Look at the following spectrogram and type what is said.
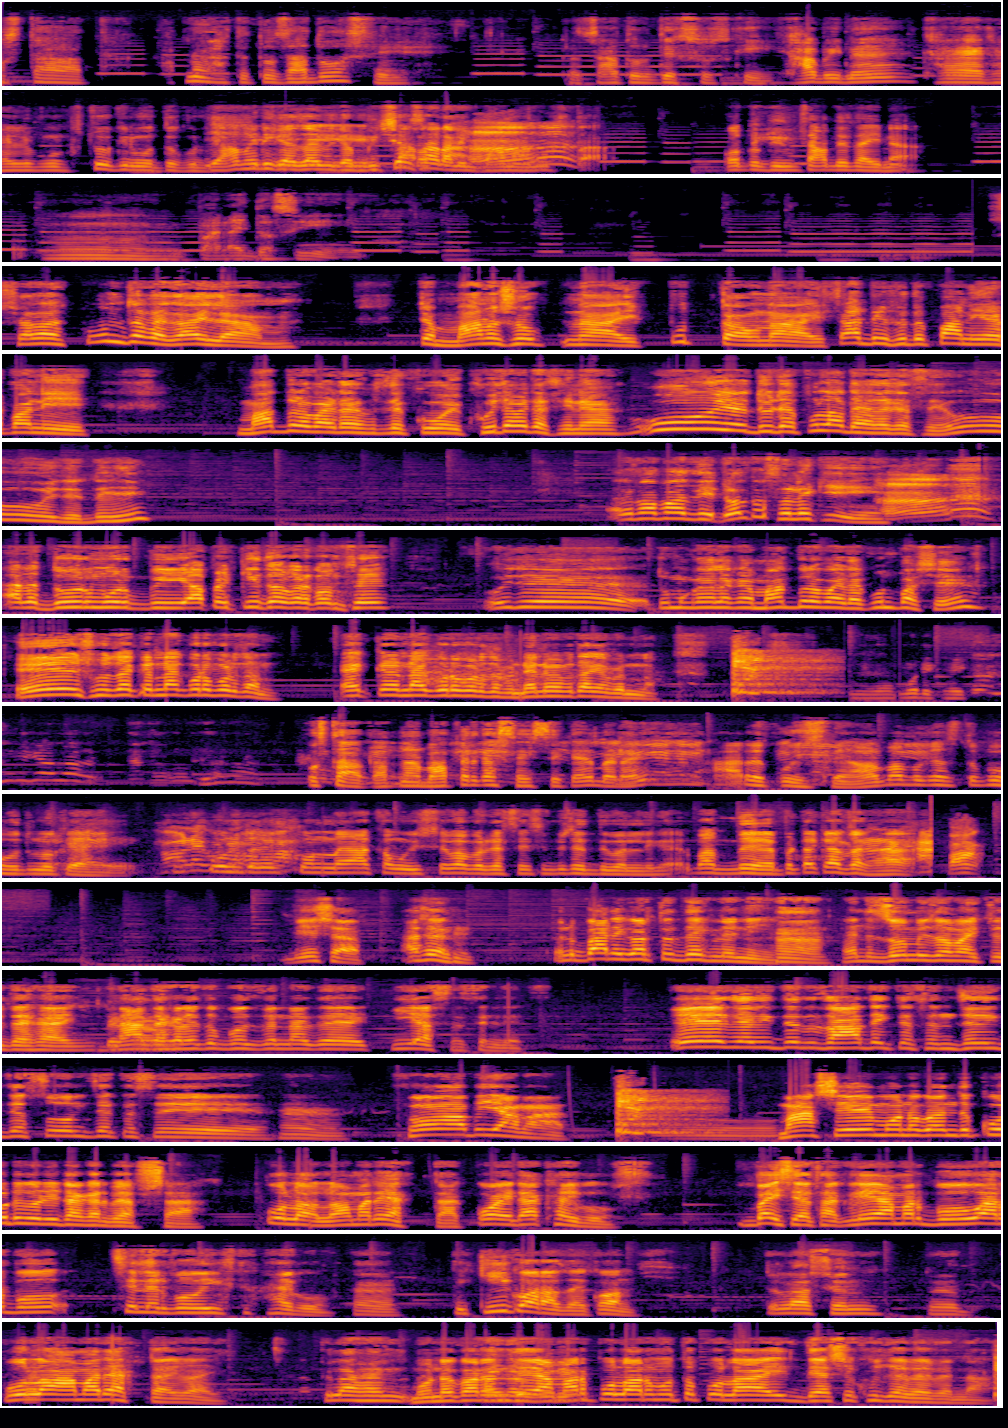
ওস্তাদ আপনার হাতে তো জাদু আছে। তা চাতুর কি? খাবি না? খায়া খাইলে চকির মতো করবি আমেরিকা যাবি গা বিশ্বাস আর আমি কতদিন চাঁদে যাই না? হুম পালাইতাছি শালা কোন জায়গায় যাইলাম? একটা মানুষও নাই কুত্তাও নাই চারদিকে শুধু পানি আর পানি। মাদ্র বাড়িটা কই খুঁজে পাইতাছি না। ওই যে দুইটা পোলা দেখা যাচ্ছে ওই যে দেখি। আরে বাবা দি ডল তো শোনে কি? আরে দূর মুরব্বি আপনার কি দরকার কমছে? ওই যে তোমাকে এলাকায় মাদ্র বাড়িটা কোন পাশে? এ সোজা একটা নাক বরাবর যান। এক কার নাক বরাবর যাবেন ডাইনে তাকাবেন না। ওস্তাদ আপনার বাপের কাছে এসে কে বেড়াই আরে কইস না আমার বাবার কাছে তো বহুত লোকে আহে। কোন থেকে কোন না আকাম হইছে বাবার কাছে এসে বিচার দিবার লিগে। আর বাদ দে পেটা কাজা খা। বিয়ে সাহেব আসেন। মানে বাড়ি ঘর তো দেখলেনি হ্যাঁ। জমি জমা একটু দেখাই। না দেখালে তো বুঝবেন না যে কি আছে ছেলে এই যে দিক যা দেখতেছেন যে দিক চোখ যেতেছে হ্যাঁ সবই আমার। মাসে মনে করেন যে কোটি কোটি টাকার ব্যবসা। পোলা হলো আমার একটা কয়টা খাইবো? বাইসা থাকলে আমার বউ আর বউ ছেলের বউ খাইবো। হ্যাঁ। কি করা যায় কন? চলে পোলা আমার একটাই ভাই। চলে মনে করেন যে আমার পোলার মতো পোলা এই দেশে খুঁজে পাবে না।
